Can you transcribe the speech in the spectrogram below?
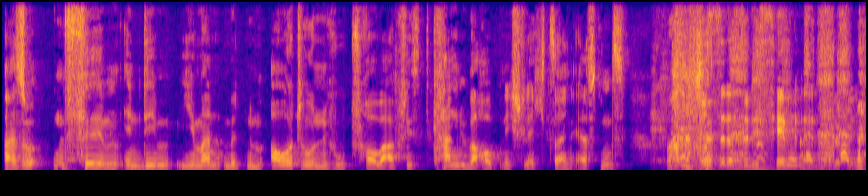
also ein Film, in dem jemand mit einem Auto einen Hubschrauber abschießt, kann überhaupt nicht schlecht sein, erstens. Ich wusste, dass du die Szene nennst, wirklich.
